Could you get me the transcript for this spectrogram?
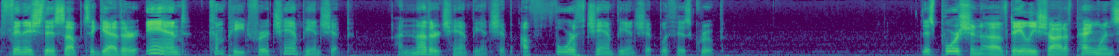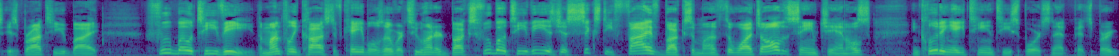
finish this up together and compete for a championship. Another championship, a fourth championship with this group. This portion of Daily Shot of Penguins is brought to you by Fubo TV. The monthly cost of cable is over 200 bucks. Fubo TV is just 65 bucks a month to watch all the same channels, including AT&T Sportsnet Pittsburgh.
